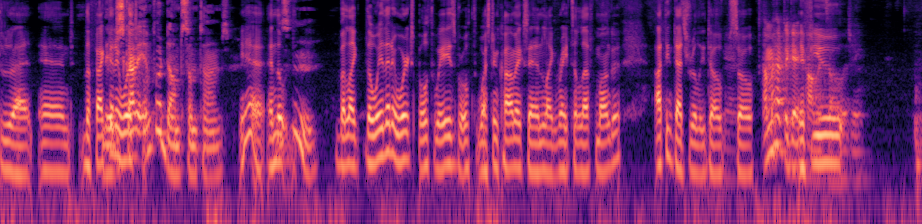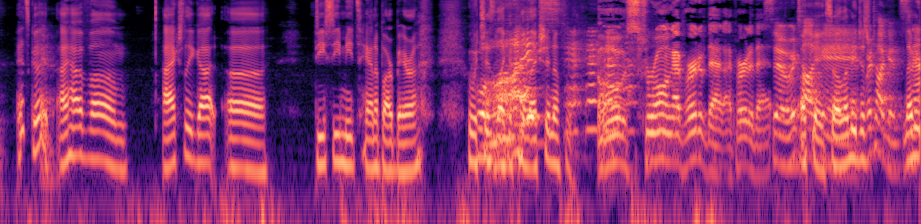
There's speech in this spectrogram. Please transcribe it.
through that, and the fact They that it just works, got to info dump sometimes. yeah, and the Listen, but like the way that it works both ways, both Western comics and like right to left manga, I think that's really dope. So I'm gonna have to get If you- it's good. I have um, I actually got uh, DC meets Hanna Barbera, which is like a collection of. oh, strong! I've heard of that. I've heard of that. So we're talking. Okay, so let me just- We're talking let me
